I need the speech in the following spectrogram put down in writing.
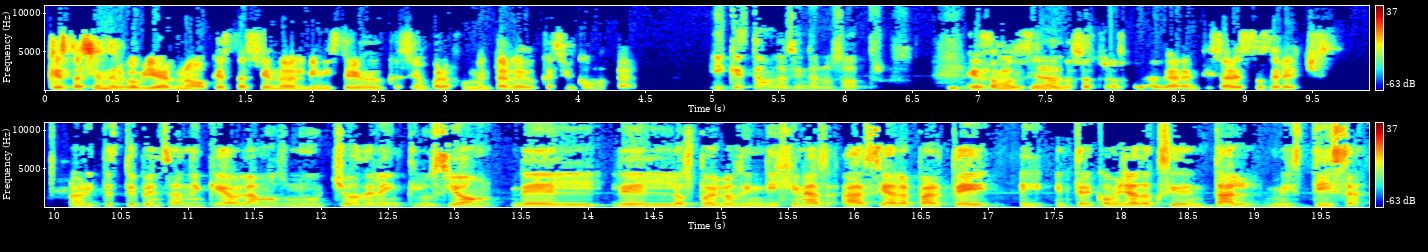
¿Qué está haciendo el gobierno? ¿Qué está haciendo el Ministerio de Educación para fomentar la educación como tal? ¿Y qué estamos haciendo nosotros? ¿Y qué estamos haciendo nosotros para garantizar estos derechos? Ahorita estoy pensando en que hablamos mucho de la inclusión de los pueblos indígenas hacia la parte, eh, entre comillas, occidental, mestiza,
